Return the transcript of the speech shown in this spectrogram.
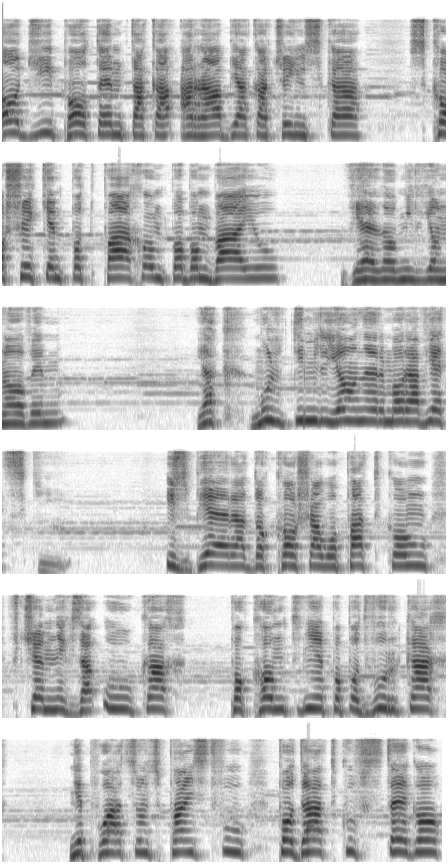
Chodzi potem taka Arabia Kaczyńska z koszykiem pod pachą po Bombaju wielomilionowym, jak multimilioner Morawiecki i zbiera do kosza łopatką w ciemnych zaułkach, pokątnie po podwórkach, nie płacąc państwu podatków z tego,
